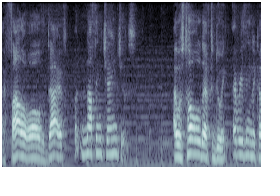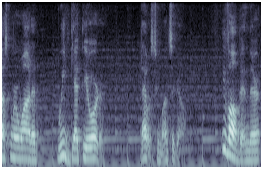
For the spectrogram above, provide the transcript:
I follow all the diets, but nothing changes. I was told after doing everything the customer wanted, we'd get the order. That was two months ago. We've all been there.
